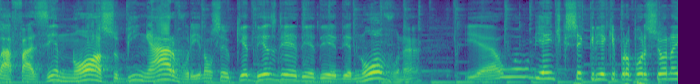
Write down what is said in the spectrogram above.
a fazer nó, subir em árvore e não sei o que, desde de, de, de novo, né? E é o ambiente que você cria que proporciona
